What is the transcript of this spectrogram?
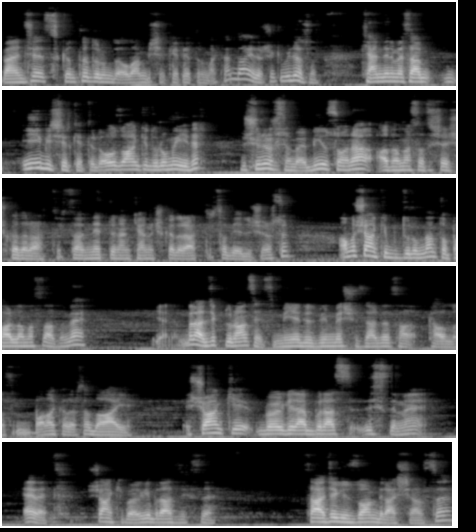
bence sıkıntı durumda olan bir şirkete yatırmaktan daha iyidir. Çünkü biliyorsun kendini mesela iyi bir şirkettir de o zamanki durumu iyidir. Düşünürsün böyle bir yıl sonra adama satışları şu kadar arttırsa, net dönem kendi şu kadar arttırsa diye düşünürsün. Ama şu anki bu durumdan toparlaması lazım ve yani birazcık duran seçsin. 1700-1500'lerde sa- kalması bana kalırsa daha iyi. E, şu anki bölgeler biraz riskli mi? Evet. Şu anki bölge biraz riskli. Sadece %11 aşağısı.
